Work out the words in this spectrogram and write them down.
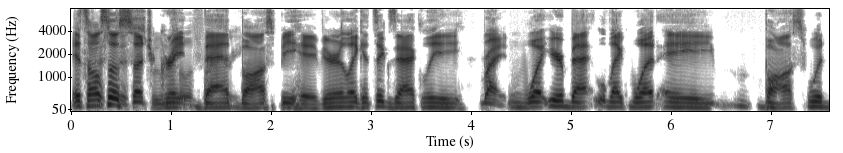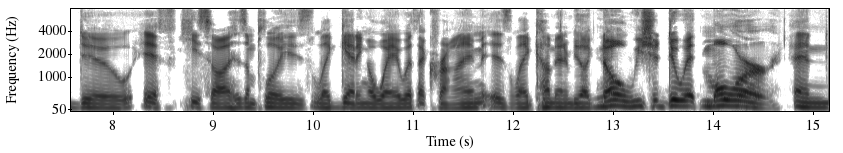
It's also such great bad boss behavior. Like it's exactly right what your bet like what a boss would do if he saw his employees like getting away with a crime is like come in and be like, no, we should do it more and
